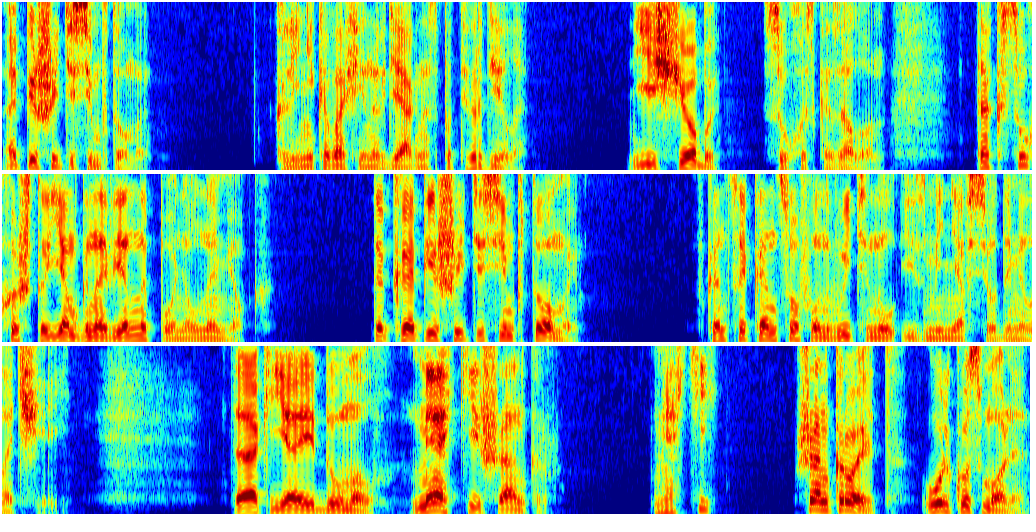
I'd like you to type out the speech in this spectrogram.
Опишите симптомы. Клиника в Афинах диагноз подтвердила. «Еще бы», — сухо сказал он. Так сухо, что я мгновенно понял намек. «Так опишите симптомы». В конце концов он вытянул из меня все до мелочей. Так я и думал. Мягкий шанкр. Мягкий? Шанкроид, улькус моля.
